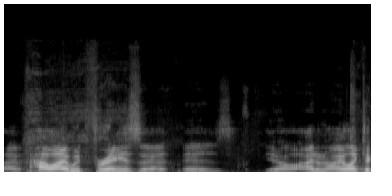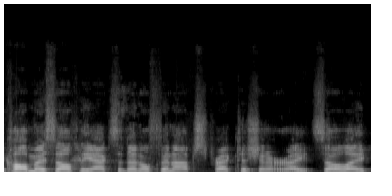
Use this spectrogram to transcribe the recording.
uh, how I would phrase it is, you know, I don't know. I like to call myself the accidental FinOps practitioner, right? So like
